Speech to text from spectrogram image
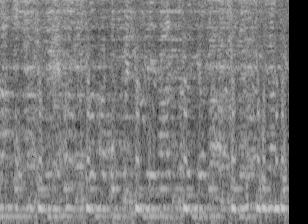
สะสมอยู่ให้องเพื่อคงเป็นในร้านเยอะแยะเาที่มาเน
